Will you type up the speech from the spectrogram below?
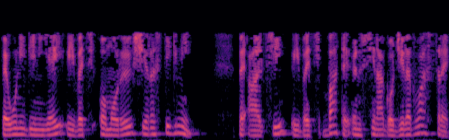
Pe unii din ei îi veți omorâ și răstigni, pe alții îi veți bate în sinagogile voastre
